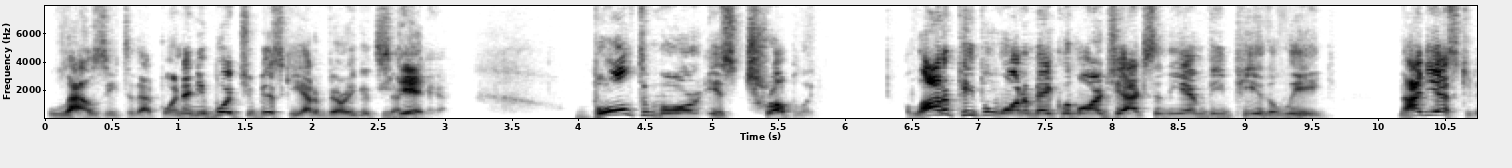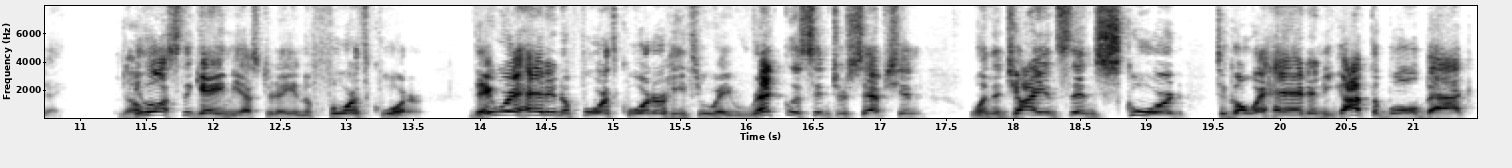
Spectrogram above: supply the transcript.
lousy to that point. And your boy Trubisky had a very good second he did. half. Baltimore is troubling. A lot of people want to make Lamar Jackson the MVP of the league. Not yesterday. He lost the game yesterday in the fourth quarter. They were ahead in the fourth quarter. He threw a reckless interception when the Giants then scored to go ahead and he got the ball back,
